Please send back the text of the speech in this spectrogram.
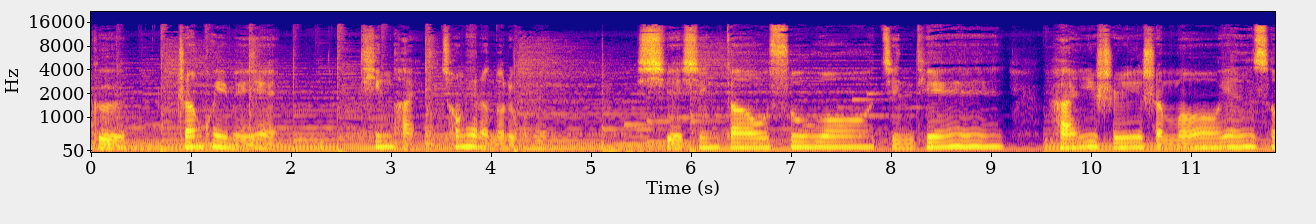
그张惠妹의 听海 청해란 노래 보면 写信告诉我今天海是什么颜色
